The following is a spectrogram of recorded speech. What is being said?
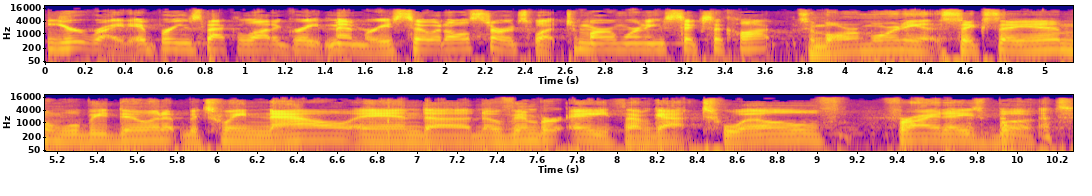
you're right. It brings back a lot of great memories. So it all starts, what, tomorrow morning, 6 o'clock? Tomorrow morning at 6 a.m. and we'll be doing it between now and uh, November 8th. I've got 12 Fridays booked,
